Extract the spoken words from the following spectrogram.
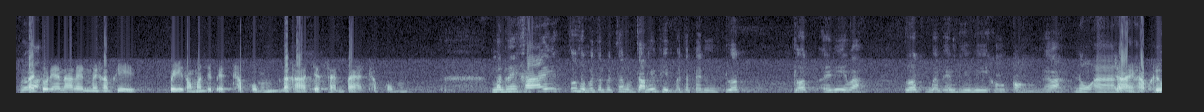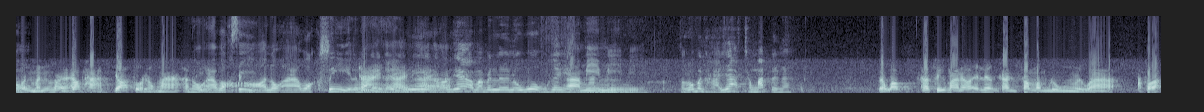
เพื่อไอตัวเนี้ยน่าเล่นไหมครับ พี่ปี2011ครับผมราคา708ครับผม มันคล้ายๆรู้สึกมันจะเป็นถ้าผมจำไม่ผิดมันจะเป็นรถรถไอ้นี่ป่ะ รถเหมือน MPV ของกล่องใช่ป่ะโนอาใช่ครับ คือมันเหมือนเหมือนเอาผาดย่อส่วนลงมาครับโนพี่อาวอกซี่อ๋อโนอาวอกซี่อะไรพวกนี้ใช่ใช่ มีแต่ตอนแยกออกมาเป็นเลโนโวผมเคยเห็นอ่ามีมีมีแต่รถมันหายากชะมัดเลยนะ แต่ว่าถ้าซื้อมาแล้วไอ้เรื่องการซ่อมบำรุงหรือว่าพวก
